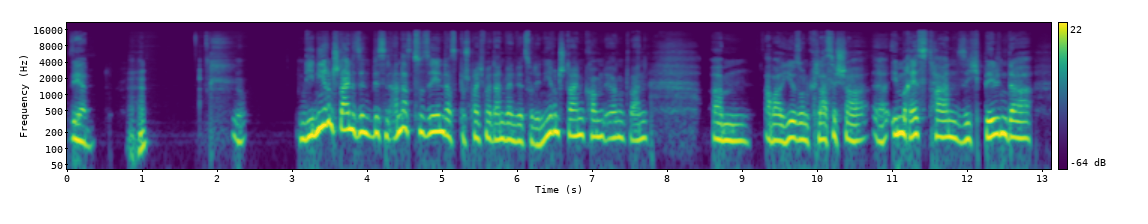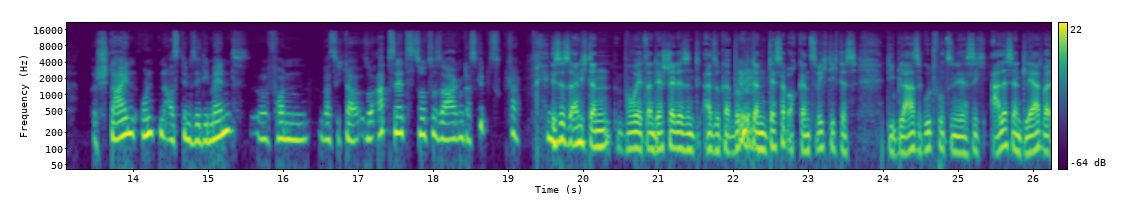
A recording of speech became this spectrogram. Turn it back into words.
werden. Mhm. Ja. Die Nierensteine sind ein bisschen anders zu sehen. Das besprechen wir dann, wenn wir zu den Nierensteinen kommen irgendwann. Ähm, aber hier so ein klassischer äh, im Resthahn sich bildender Stein unten aus dem Sediment äh, von was sich da so absetzt sozusagen, das gibt's klar. Mhm. Ist es eigentlich dann, wo wir jetzt an der Stelle sind, also wirklich dann deshalb auch ganz wichtig, dass die Blase gut funktioniert, dass sich alles entleert, weil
